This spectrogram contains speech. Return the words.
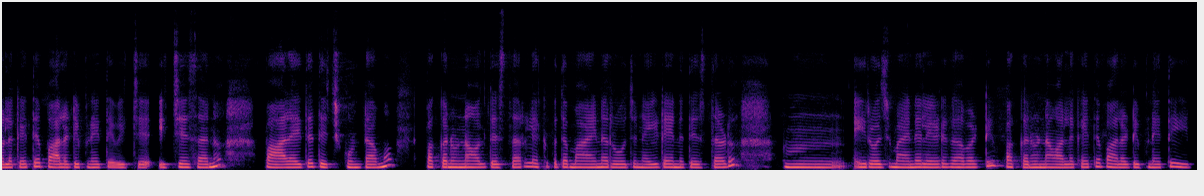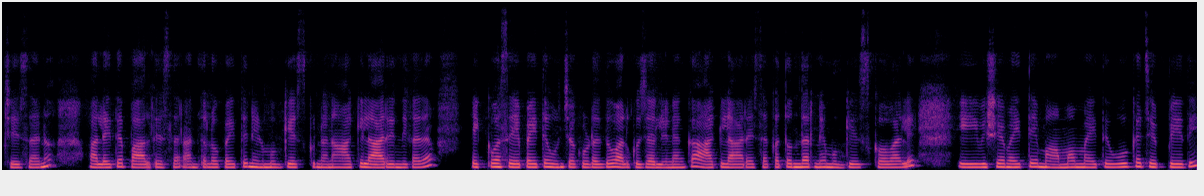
వాళ్ళకైతే పాల టిఫిన్ అయితే ఇచ్చే ఇచ్చేసాను. పాలైతే తెచ్చుకుంటాము. పక్కన ఉన్న వాళ్ళు తెస్తారు. లేకపోతే మా ఆయన రోజు నైట్ అయినా తెస్తాడు. ఈరోజు మా ఆయన లేడు కాబట్టి పక్కనున్న వాళ్ళకైతే పాల టిఫిన్ అయితే ఇచ్చేసాను. వాళ్ళైతే పాలు తెస్తారు. అయితే నేను ముగ్గేసుకున్నాను. ఆకిలి ఆరింది కదా! ఎక్కువ అయితే ఉంచకూడదు అలుకు చల్లినాక ఆకిలి ఆరేసాక తొందరనే ముగ్గేసుకోవాలి. ఈ విషయం అయితే మా అమ్మమ్మ అయితే ఊక చెప్పేది.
